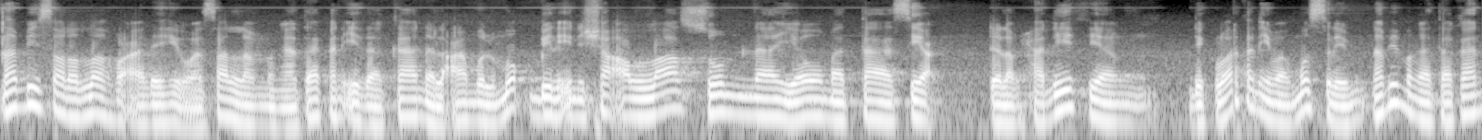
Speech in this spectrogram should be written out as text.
Nabi Shallallahu Alaihi Wasallam mengatakan idza kana al-amul muqbil insyaallah sumna yauma tasi' dalam hadis yang dikeluarkan Imam Muslim Nabi mengatakan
